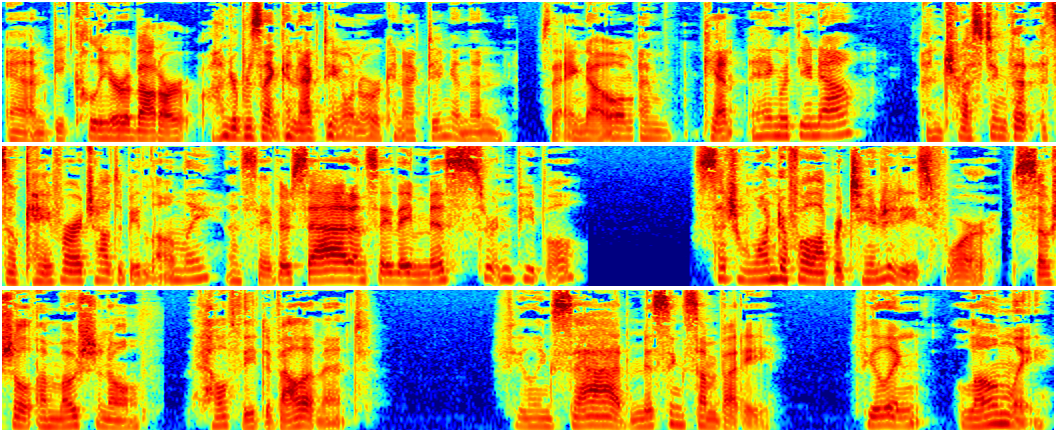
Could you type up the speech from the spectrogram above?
and be clear about our 100% connecting when we're connecting and then saying, no, I can't hang with you now. And trusting that it's okay for our child to be lonely and say they're sad and say they miss certain people. Such wonderful opportunities for social, emotional, healthy development. Feeling sad, missing somebody, feeling lonely.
